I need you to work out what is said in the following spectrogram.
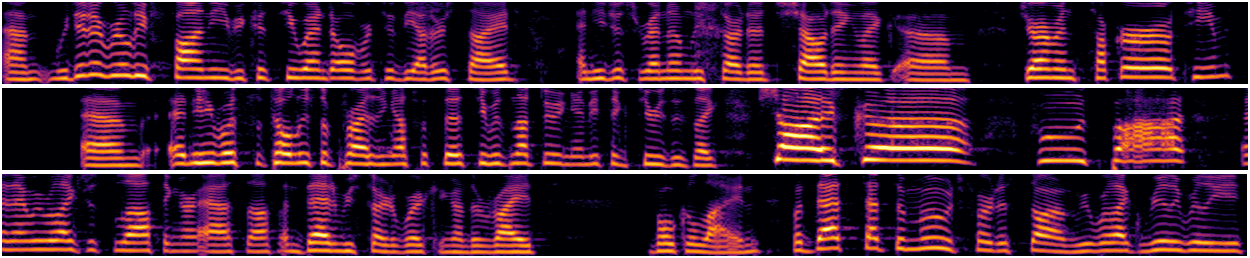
Um, we did it really funny because he went over to the other side and he just randomly started shouting like um, German soccer teams. Um, and he was totally surprising us with this. He was not doing anything serious. He's like, Schalke, Fußball. And then we were like just laughing our ass off. And then we started working on the right vocal line. But that set the mood for the song. We were like really, really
